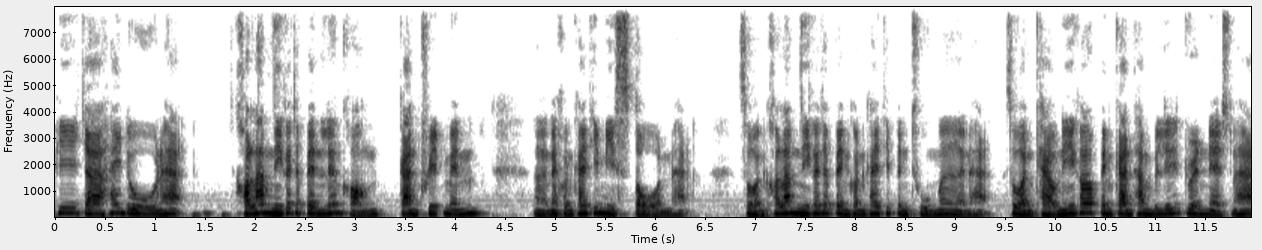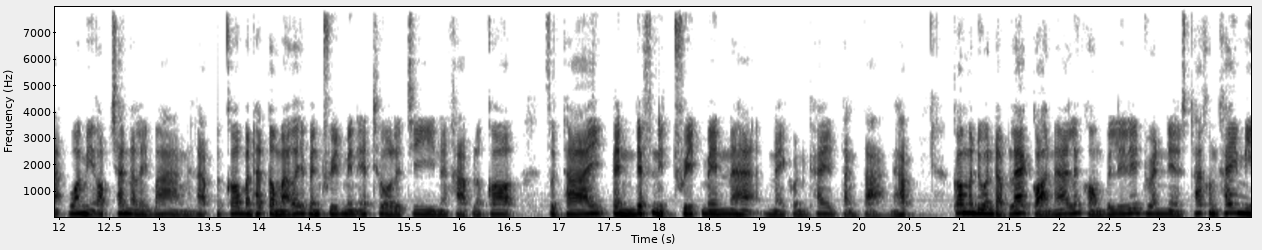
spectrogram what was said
พี่จะให้ดูนะฮะ คอลัมน์นี้ก็จะเป็นเรื่องของการ treatment เอ่อในคนไข้ที่มี stone นะฮะส่วนคอลัมน์นี้ก็จะเป็นคนไข้ที่เป็น tumor นะฮะ ส่วนแถวนี้ก็เป็นการทำ biliary drainage นะฮะ ว่ามีออปชันอะไรบ้างนะครับ แล้วก็บรรทัดต่อมาก็จะเป็น treatment etiology นะครับ แล้วก็สุดท้ายเป็น definite treatment นะฮะ ในคนไข้ต่างๆนะครับ ก็มาดูอันดับแรกก่อนนะฮะ เรื่องของ biliary drainage ถ้าคนไข้มี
